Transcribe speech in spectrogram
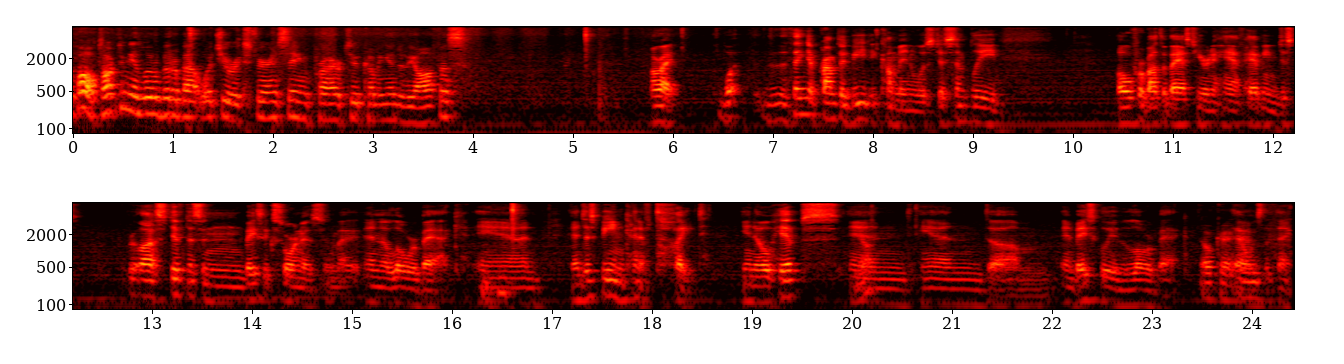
Paul, talk to me a little bit about what you were experiencing prior to coming into the office. All right. What the thing that prompted me to come in was just simply, oh, for about the past year and a half, having just a lot of stiffness and basic soreness in my in the lower back, Mm-hmm. and and just being kind of tight, you know, hips and and um, and basically in the lower back. Okay. That and was the thing.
